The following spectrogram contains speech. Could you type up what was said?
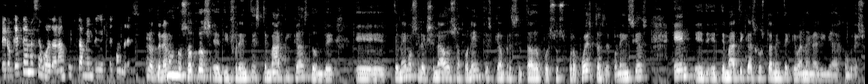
Pero ¿qué temas se abordarán justamente en este Congreso? Bueno, tenemos nosotros eh, diferentes temáticas donde eh, tenemos seleccionados a ponentes que han presentado pues, sus propuestas de ponencias en eh, temáticas justamente que van en la línea del Congreso.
